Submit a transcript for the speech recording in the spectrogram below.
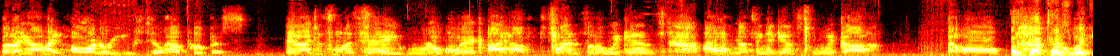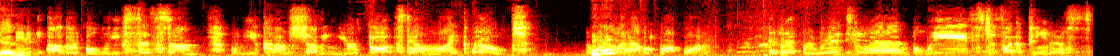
But I, Yeah. I honor you still have purpose. And I just want to say real quick, I have friends that are Wiccans. I have nothing against Wicca at all. I was baptized But like Wiccan. Any other belief system, when you come shoving your thoughts down my throat, we're Mm-hmm. gonna have a problem. And that's Religion, beliefs, just like a penis.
